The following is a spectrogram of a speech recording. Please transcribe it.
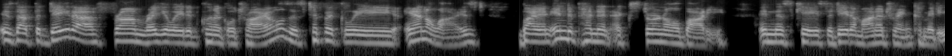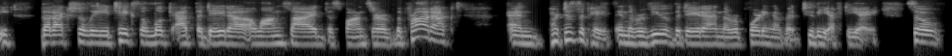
is that the data from regulated clinical trials is typically analyzed by an independent external body. In this case, a data monitoring committee that actually takes a look at the data alongside the sponsor of the product and participates in the review of the data and the reporting of it to the FDA. So,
